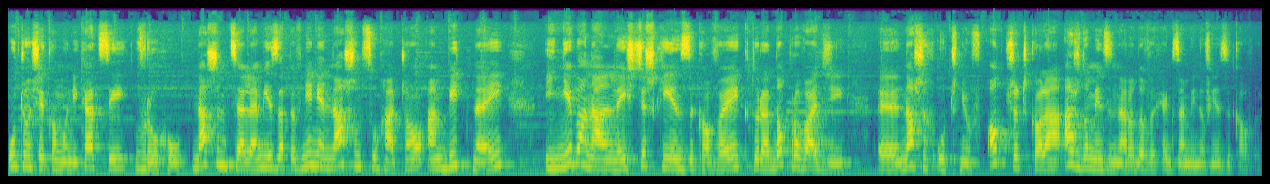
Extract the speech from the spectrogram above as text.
uczą się komunikacji w ruchu. Naszym celem jest zapewnienie naszym słuchaczom ambitnej i niebanalnej ścieżki językowej, która doprowadzi e, naszych uczniów od przedszkola aż do międzynarodowych egzaminów językowych.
